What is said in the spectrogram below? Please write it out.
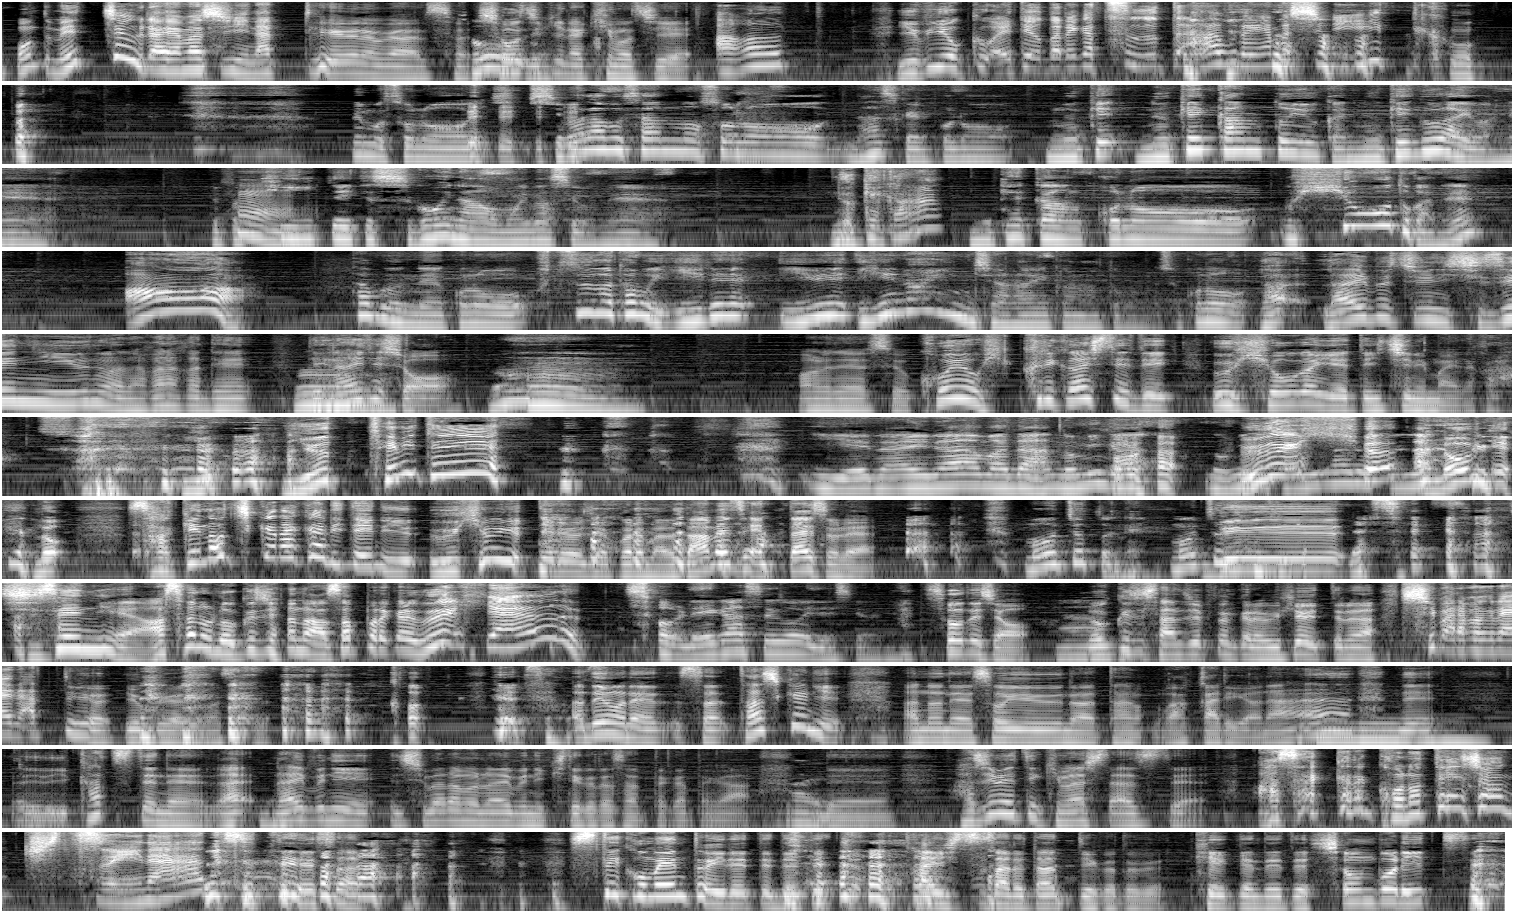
ほんとめっちゃ羨ましいなっていうのが正直な気持ちで。ああ、指を加えてよ、誰がつーっと、ああ、羨ましいってこう。でもその、しばらぶさんのその、なんすかね、この、抜け、抜け感というか、抜け具合はね、やっぱ聞いていてすごいな思いますよね。抜け感？抜け感、この、うひょーとかね。ああ。多分ね、この、普通は多分入れ、言え、言えないんじゃないかなと思うんですよ。この、ラライブ中に自然に言うのはなかなか出、出ないでしょ？うん。うんあれですよ。声をひっくり返してで、うひょうが言えて一人前だから。言ってみて言えないな、まだ。飲みが。飲みうひょあ、飲み、の、酒の力借りてにうひょ言ってるよじゃん。これまだ ダメ絶対それ。もうちょっとね。もうちょっと。自然に朝の6時半の朝っぱらからうひょそれがすごいですよね。そうでしょ。6時30分からうひょ言ってるのはしばらくぐらいだっていう、よく言われますけど。あでもねさ確かにあのねそういうのはた分かるよな。でかつてねライブにしばらくライブに来てくださった方が、はい、で初めて来ましたっつって「朝からこのテンションきついな」っつってさ 捨てコメント入れて出てっちゃって退出されたっていうことが経験出てしょんぼりっつって。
